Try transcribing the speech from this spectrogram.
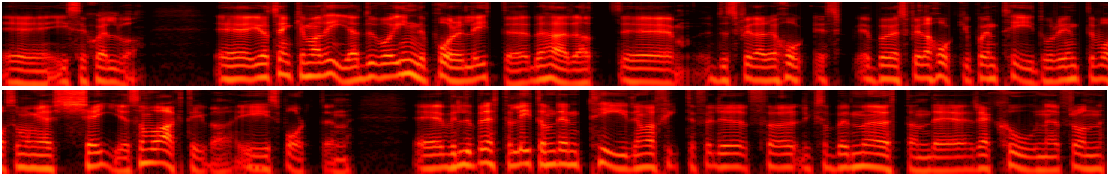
eh, i sig själva. Jag tänker Maria, du var inne på det lite, det här att du spelade började spela hockey på en tid då det inte var så många tjejer som var aktiva i sporten. Vill du berätta lite om den tiden? Vad fick du för, för liksom bemötande reaktioner från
